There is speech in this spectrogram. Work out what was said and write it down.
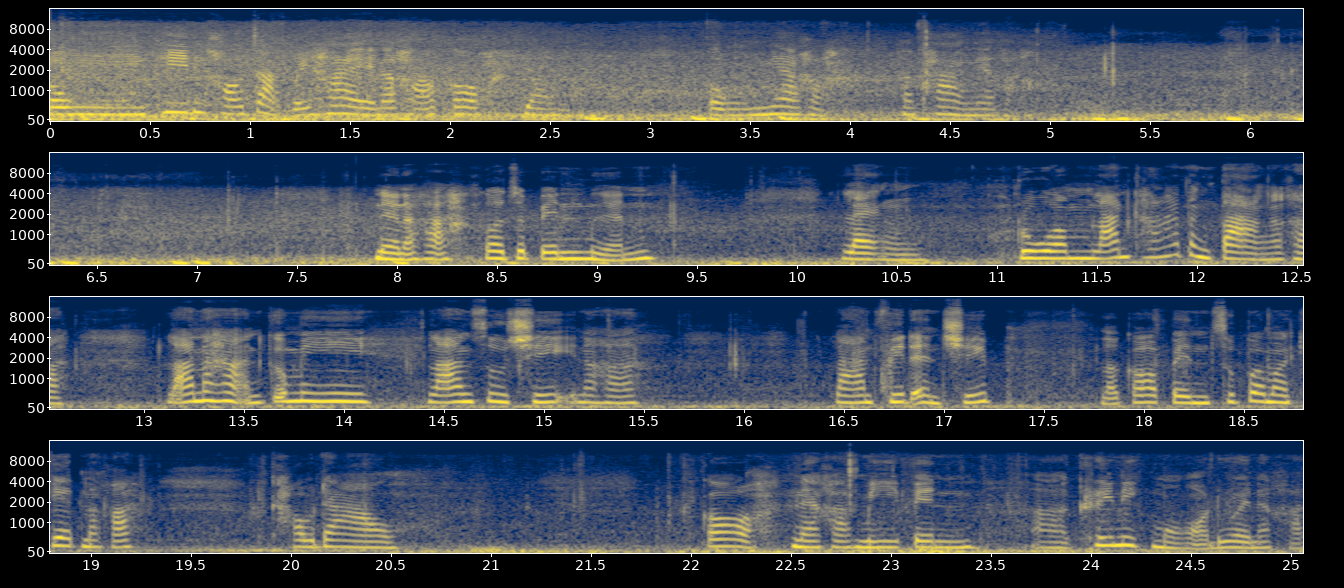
ตรงที่ที่เขาจัดไว้ให้นะคะ ก็อย่างตรงเนี่ยค่ะข้างๆเนี่ยค่ะ เนี่ยนะคะก็จะเป็นเหมือนแหล่งรวมร้านค้าต่างๆอะค่ะ ร้านอาหารก็มีร้านซูชินะคะ ร้านฟิตแอนด์ชิพแล้วก็เป็นซูเปอร์มาร์เก็ตนะคะเขาดาว ก็เนี่ยค่ะมีเป็นคลินิกหมอด้วยนะคะ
